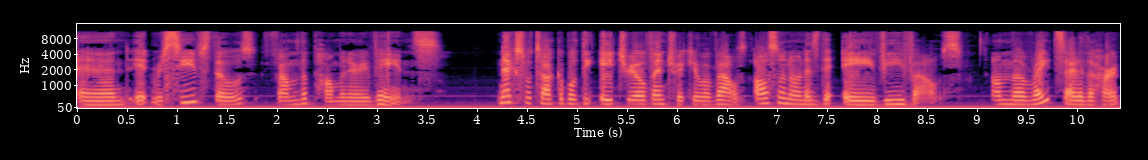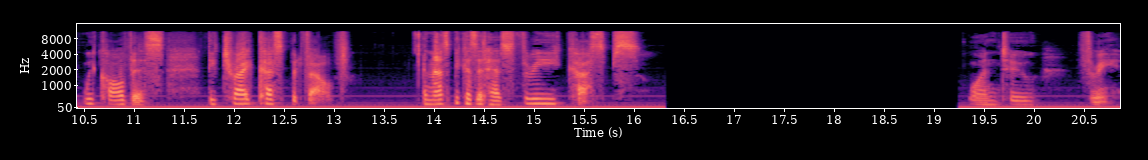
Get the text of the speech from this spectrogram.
and it receives those from the pulmonary veins. Next, we'll talk about the atrioventricular valves, also known as the AV valves. On the right side of the heart, we call this the tricuspid valve, and that's because it has three cusps. One, two, three.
